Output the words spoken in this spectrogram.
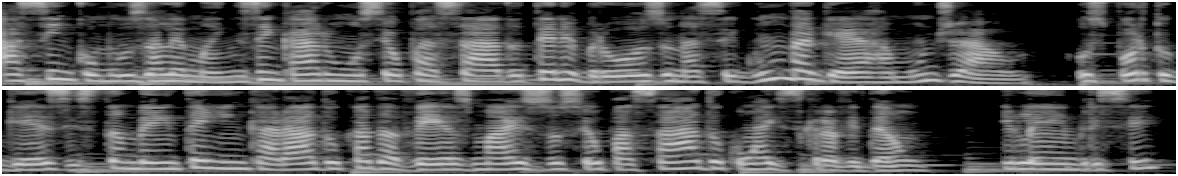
Assim como os alemães encaram o seu passado tenebroso na Segunda Guerra Mundial, os portugueses também têm encarado cada vez mais o seu passado com a escravidão. E lembre-se,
